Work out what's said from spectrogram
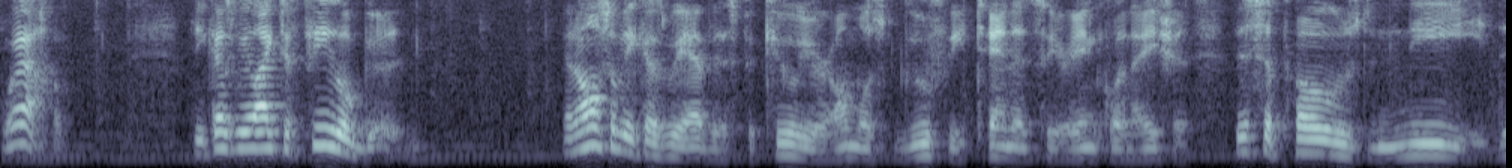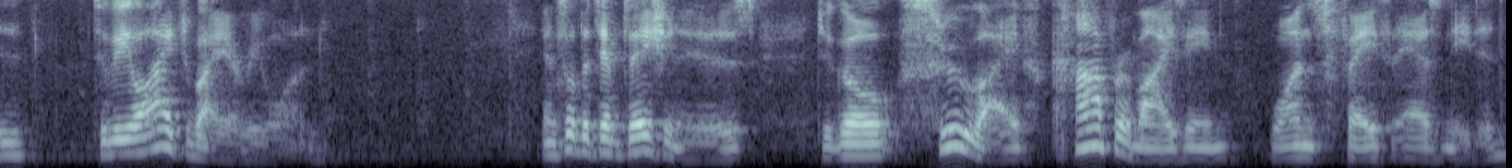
Well, because we like to feel good and also because we have this peculiar, almost goofy tendency or inclination, this supposed need to be liked by everyone. And so the temptation is to go through life compromising one's faith as needed,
